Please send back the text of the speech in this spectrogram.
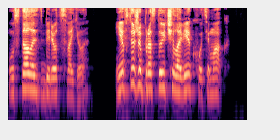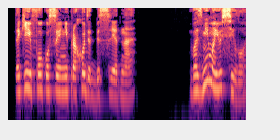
Усталость берет свое. Я все же простой человек, хоть и маг. Такие фокусы не проходят бесследно. «Возьми мою силу»,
